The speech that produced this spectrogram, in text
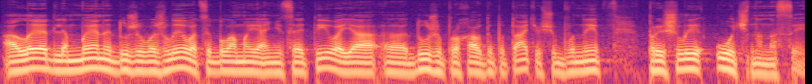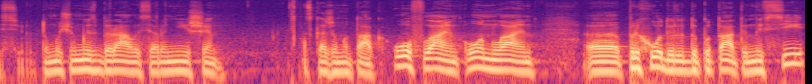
Але для мене дуже важливо, це була моя ініціатива. Я е, дуже прохав депутатів, щоб вони прийшли очно на сесію, тому що ми збиралися раніше, скажімо так, офлайн, онлайн. Е, Приходили депутати не всі,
